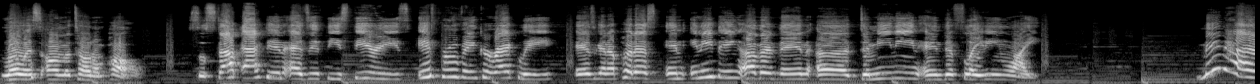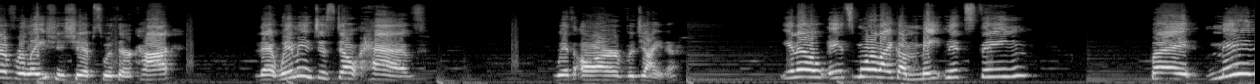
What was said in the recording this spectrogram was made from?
lowest on the totem pole. So stop acting as if these theories, if proven correctly, is going to put us in anything other than a demeaning and deflating light. Men have relationships with their cock that women just don't have with our vagina. You know, it's more like a maintenance thing, but men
